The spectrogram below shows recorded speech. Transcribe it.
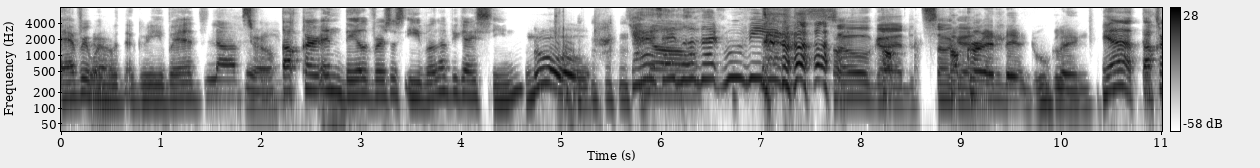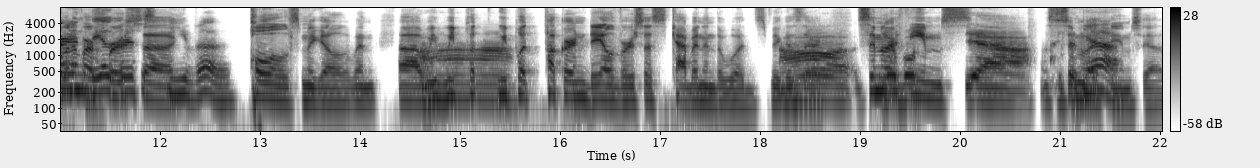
everyone Yeah. would agree with. love Yeah. Tucker and Dale versus Evil. Have you guys seen? no. Yes, I love that movie. so good it's so Tucker good and Dale googling. Yeah, Tucker one of and Dale first, versus uh, Evil. polls miguel when uh we, we put we Ah. put tucker and dale versus cabin in the woods because they're Ah, similar they're both- themes Yeah. Similar Yeah. themes yeah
